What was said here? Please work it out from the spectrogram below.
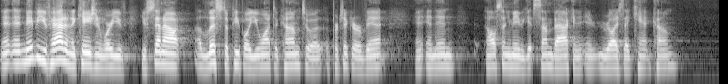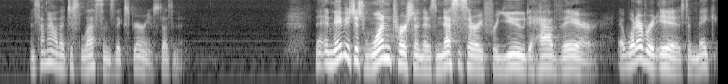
And, and maybe you've had an occasion where you've, you've sent out a list of people you want to come to a, a particular event, and, and, then all of a sudden you maybe get some back and, and you realize they can't come. And somehow that just lessens the experience, doesn't it? And maybe it's just one person that is necessary for you to have there, whatever it is, to make,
